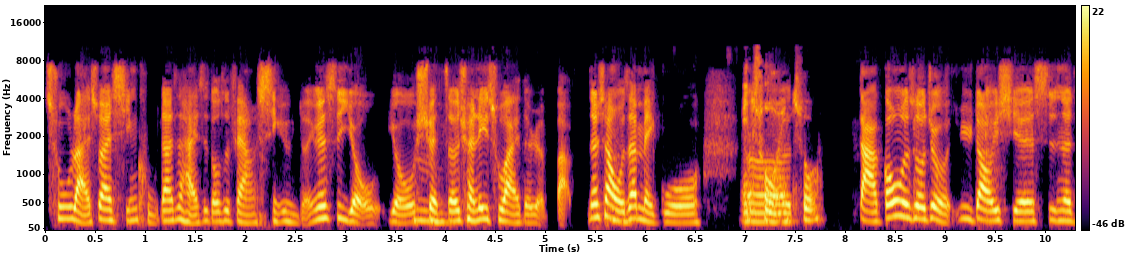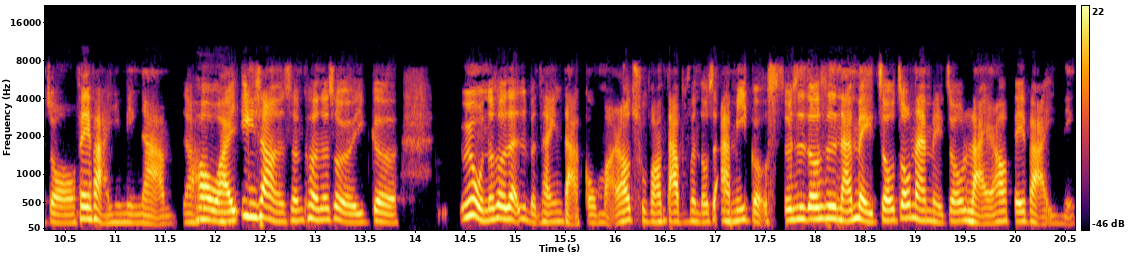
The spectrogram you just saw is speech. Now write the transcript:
出来，虽然辛苦，但是还是都是非常幸运的，因为是有有选择权利出来的人吧。嗯、那像我在美国，没错没错，打工的时候就有遇到一些是那种非法移民啊，然后我还印象很深刻，那时候有一个。因为我那时候在日本餐厅打工嘛，然后厨房大部分都是 amigos，就是都是南美洲、中南美洲来，然后非法移民。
